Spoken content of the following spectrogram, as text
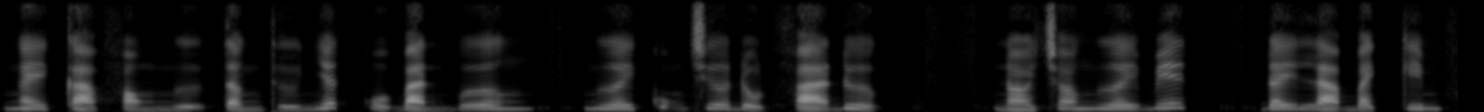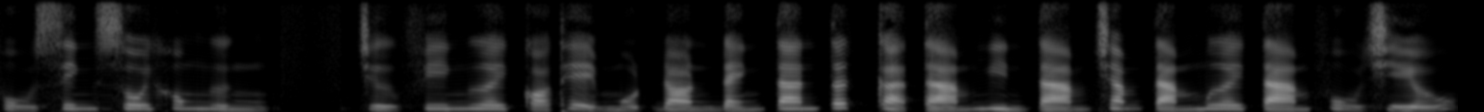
ngay cả phòng ngự tầng thứ nhất của bản vương, ngươi cũng chưa đột phá được. Nói cho ngươi biết, đây là bạch kim phù sinh sôi không ngừng. Trừ phi ngươi có thể một đòn đánh tan tất cả 8.888 phù chiếu,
